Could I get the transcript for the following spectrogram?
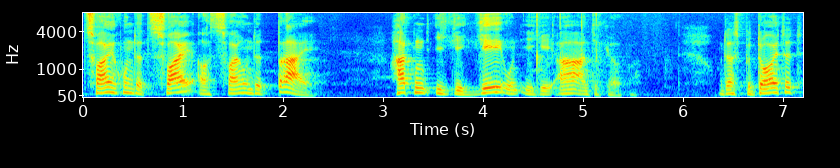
202 aus 203 hatten IgG und IgA-Antikörper. Und das bedeutet,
